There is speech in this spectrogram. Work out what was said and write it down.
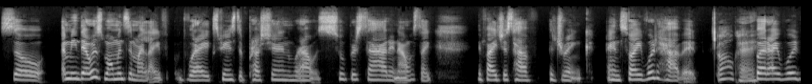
So, I mean, there was moments in my life where I experienced depression, where I was super sad, and I was like, if I just have a drink, and so I would have it, Oh, okay. but I would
